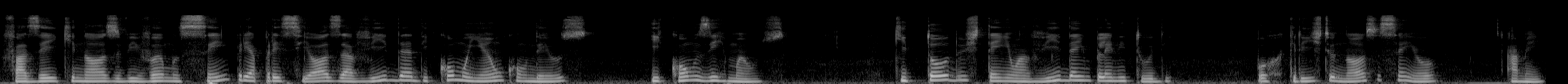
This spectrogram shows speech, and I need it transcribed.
fazei que nós vivamos sempre a preciosa vida de comunhão com Deus e com os irmãos, que todos tenham a vida em plenitude. Por Cristo nosso Senhor. Amém.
